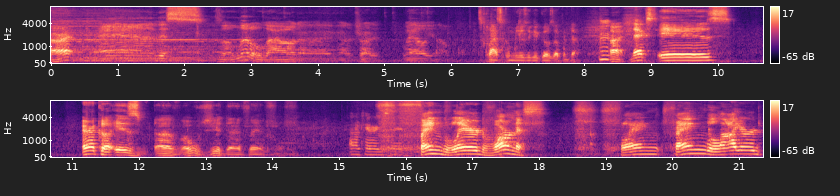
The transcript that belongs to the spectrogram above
All right. And this is a little loud. I gotta try to. Well, you know, it's classical music. It goes up and down. All right. Next is Erica. Is uh, oh shit. Uh, F- I don't care how you say it. Fanglared Varnis. Flang Fanglared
